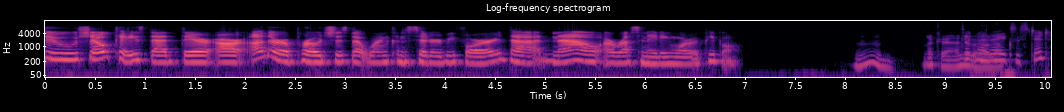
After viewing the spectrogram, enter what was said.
to showcase that there are other approaches that weren't considered before that now are resonating more with people. Hmm. okay i never Didn't know heard they that existed.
